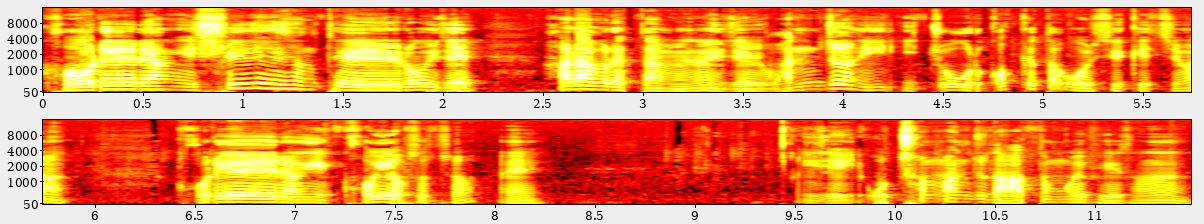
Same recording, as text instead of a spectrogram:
거래량이 실린 상태로 이제 하락을 했다면 이제 완전히 이쪽으로 꺾였다고 볼 수 있겠지만 거래량이 거의 없었죠. 예. 이제 5천만 주 나왔던 거에 비해서는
